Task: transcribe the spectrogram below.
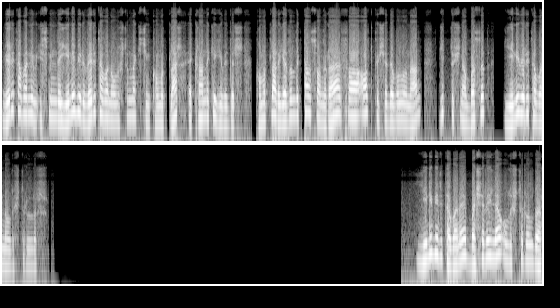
Veri tabanım isminde yeni bir veri tabanı oluşturmak için komutlar ekrandaki gibidir. Komutlar yazıldıktan sonra sağ alt köşede bulunan git tuşuna basıp yeni veri tabanı oluşturulur. Yeni veri tabanı başarıyla oluşturuldu.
